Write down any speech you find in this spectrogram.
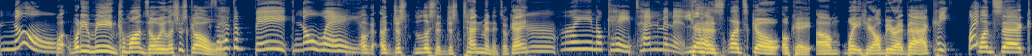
No. What what do you mean? Come on, Zoe, let's just 'Cause I go. have to bake. No way. Okay, uh, just listen, just 10 minutes, okay? Mm, fine. Okay. Ten minutes. Yes, let's go. Okay, um wait here, I'll be right back. Wait. What? One sec.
